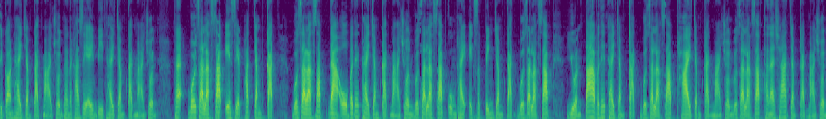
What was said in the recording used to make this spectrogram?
สิกรไทยจำกัดมหาชน ธนาคาร CIB ไทยจำกัดมหาชน บริษัทหลักทรัพย์เอเชียพัฒน์จำกัด บริษัทหลักทรัพย์ดาโอประเทศไทยจำกัดมหาชน บริษัทหลักทรัพย์กรุงไทยเอ็กซ์ปิงจำกัด บริษัทหลักทรัพย์ยวนต้าประเทศไทยจำกัด บริษัทหลักทรัพย์พายจำกัดมหาชน บริษัทหลักทรัพย์ธนาชาติจำกัดมหาชน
